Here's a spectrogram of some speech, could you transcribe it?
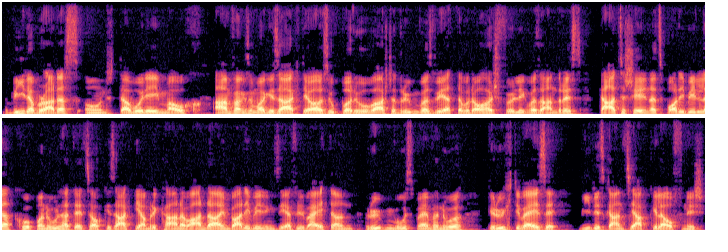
Wieder Brothers und da wurde eben auch anfangs einmal gesagt, ja super, du warst da drüben was wert, aber da hast du völlig was anderes darzustellen als Bodybuilder. Kurt Manul hat jetzt auch gesagt, die Amerikaner waren da im Bodybuilding sehr viel weiter und Rüben wusste man einfach nur gerüchteweise, wie das Ganze abgelaufen ist.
